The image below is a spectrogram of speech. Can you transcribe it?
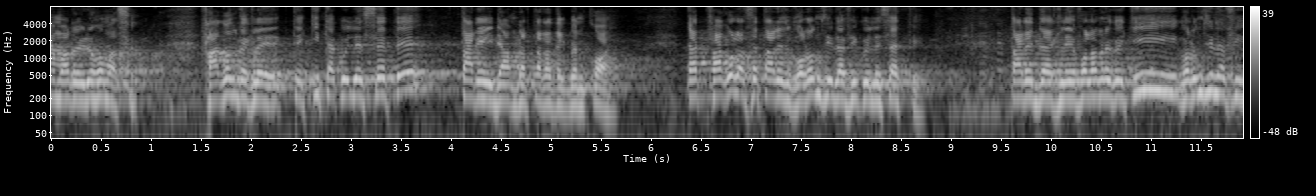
আমার ওই রকম আছে। পাগল দেখলে তে কিতা কইলে সেতে তার এই ডামটা তারা দেখবেন কয়। এক ফাগল আছে, তারে গরম জিলাফি কইলে সেতে তারে দেখলে ফলা মানে কয়, কি গরম জিলাফি?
